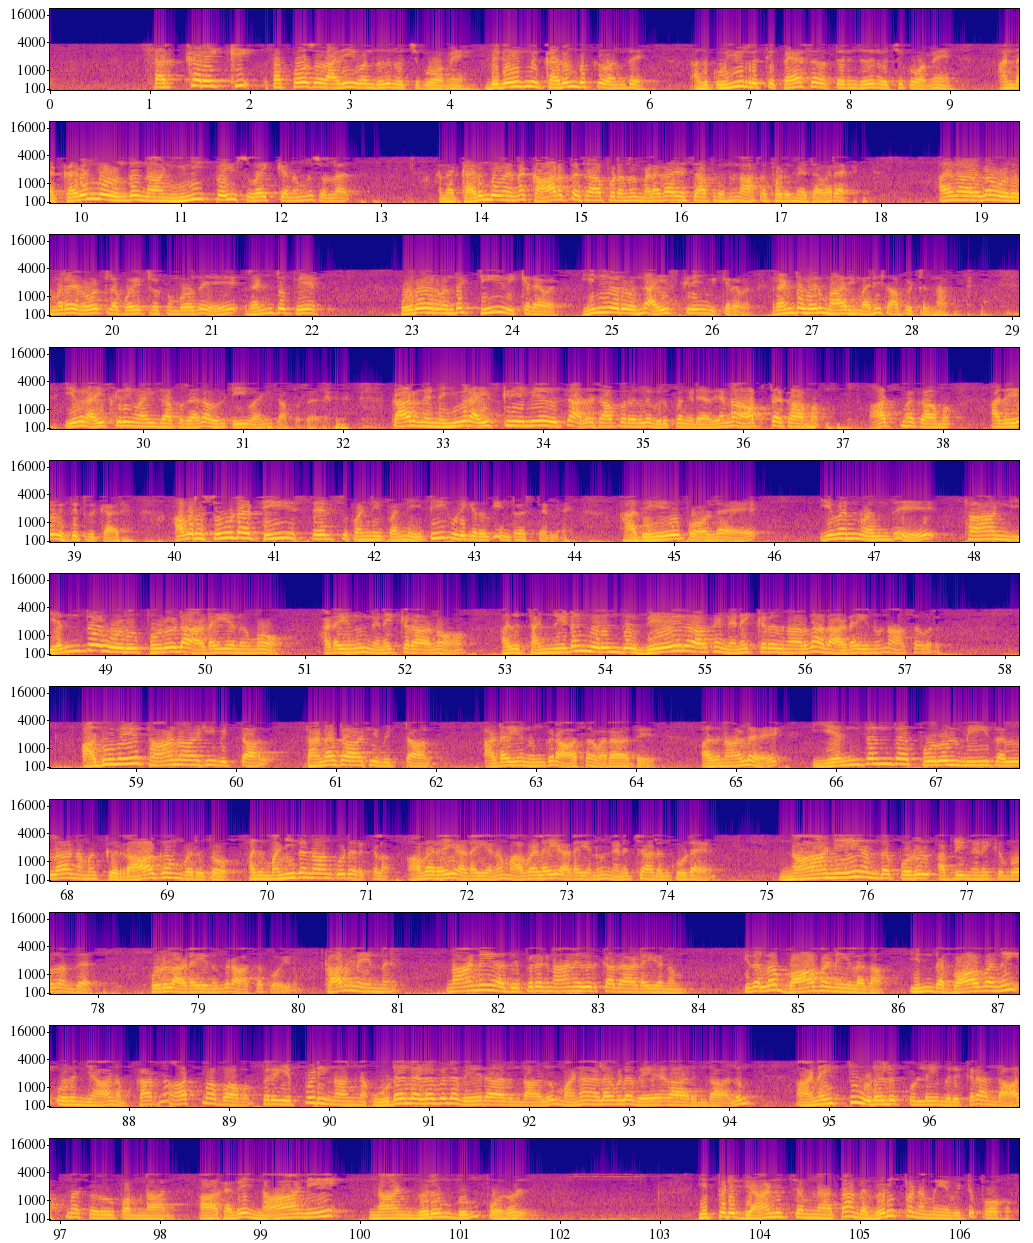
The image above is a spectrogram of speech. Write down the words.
சர்க்கரைக்கு சப்போஸ் ஒரு அறிவு வந்ததுன்னு வச்சுக்குவோமே திடீர்னு கரும்புக்கு வந்து அதுக்கு உயிர் இருக்கு பேச தெரிஞ்சதுன்னு வச்சுக்குவோமே அந்த கரும்பு வந்து நான் இனிப்பை சுவைக்கணும்னு சொல்லாது. அந்த கரும்பு வேணா காரத்தை சாப்பிடணும் மிளகாய சாப்பிடணும்னு ஆசைப்படுமே தவிர அதனாலதான் ஒரு முறை ரோட்ல போயிட்டு இருக்கும் போது ரெண்டு பேர் ஒருவர் வந்து டீ விற்கிறவர் இனியொரு வந்து ஐஸ்கிரீம் விற்கிறவர் ரெண்டு பேரும் மாறி மாறி சாப்பிட்டு இருந்தாங்க இவர் ஐஸ்கிரீம் வாங்கி சாப்பிடுறாரு அவர் டீ வாங்கி சாப்பிடுறாரு. காரணம் என்ன? இவர் ஐஸ்கிரீமே வித்து அதை சாப்பிடுறதுல விருப்பம் கிடையாது. ஏன்னா ஆப்த காமம் ஆத்ம காமம் அதையே வித்துட்டு இருக்காரு அவர் சூடா டீ சேல்ஸ் பண்ணி பண்ணி டீ குடிக்கிறதுக்கு இன்ட்ரெஸ்ட் இல்லை. அதே போல இவன் வந்து தான் எந்த ஒரு பொருளை அடையணுமோ அடையணும்னு நினைக்கிறானோ அது தன்னிடம் இருந்து வேறாக நினைக்கிறதுனால தான் அதை அடையணும்னு ஆசை வருது. அதுவே தானாகி விட்டால் தனதாகி விட்டால் அடையணுங்கிற ஆசை வராது. அதனால எந்தெந்த பொருள் மீதெல்லாம் நமக்கு ராகம் வருதோ அது மனிதனாம் கூட இருக்கலாம். அவரை அடையணும் அவளை அடையணும் நினைச்சாலும் கூட நானே அந்த பொருள் அப்படின்னு நினைக்கும் போது அந்த பொருள் அடையணுங்கிற ஆசை போயிடும் காரணம் என்ன? நானே அது பிறகு நான் எதற்கு அதை அடையணும்? இதெல்லாம் பாவனையில தான். இந்த பாவனை ஒரு ஞானம். காரணம் ஆத்ம பாவம். பிறகு எப்படி நான் உடல் அளவுல வேறா இருந்தாலும் மன அளவுல வேறா இருந்தாலும் அனைத்து உடலுக்குள்ளேயும் இருக்கிற அந்த ஆத்மஸ்வரூபம் நான். ஆகவே நானே நான் விரும்பும் பொருள். இப்படி தியானிச்சோம்னா தான் அந்த விருப்பம் நம்ம விட்டு போகும்.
